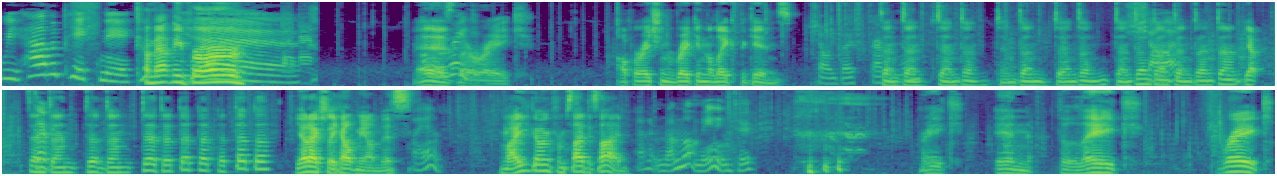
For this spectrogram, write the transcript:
We have a picnic. come at me, bro. Yeah. There's Oh, the rake. Operation Rake in the Lake begins. Shall we both grab Dun dun dun dun dun dun dun dun dun dun dun dun dun dun. Yep. Dun dun dun dun dun dun dun dun dun dun dun. You gotta actually help me on this. I am. Why are you going from side to side? I don't, I'm not meaning to. Rake in the lake. Rake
